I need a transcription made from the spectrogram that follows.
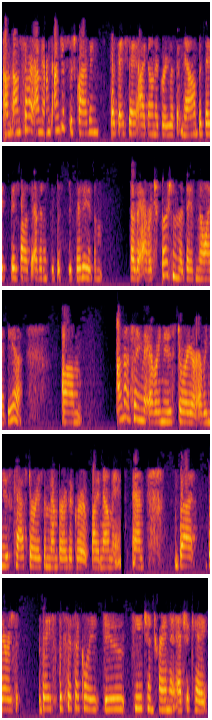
I'm, I'm sorry. I mean, I'm, I'm just describing what they say. I don't agree with it now, but they they saw it as evidence of the stupidity of the of the average person that they have no idea. Um, I'm not saying that every news story or every newscast story is a member of the group by no means, and but there's they specifically do teach and train and educate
